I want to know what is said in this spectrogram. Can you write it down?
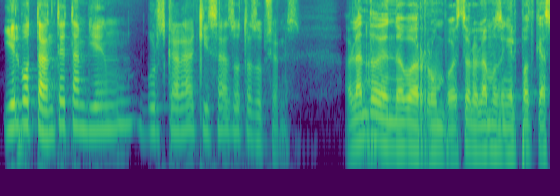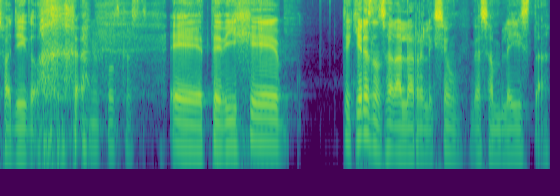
Y el votante también buscará quizás otras opciones. Hablando de nuevo rumbo, esto lo hablamos en el podcast fallido. En el podcast. Eh, te dije, te quieres lanzar a la reelección de asambleísta.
